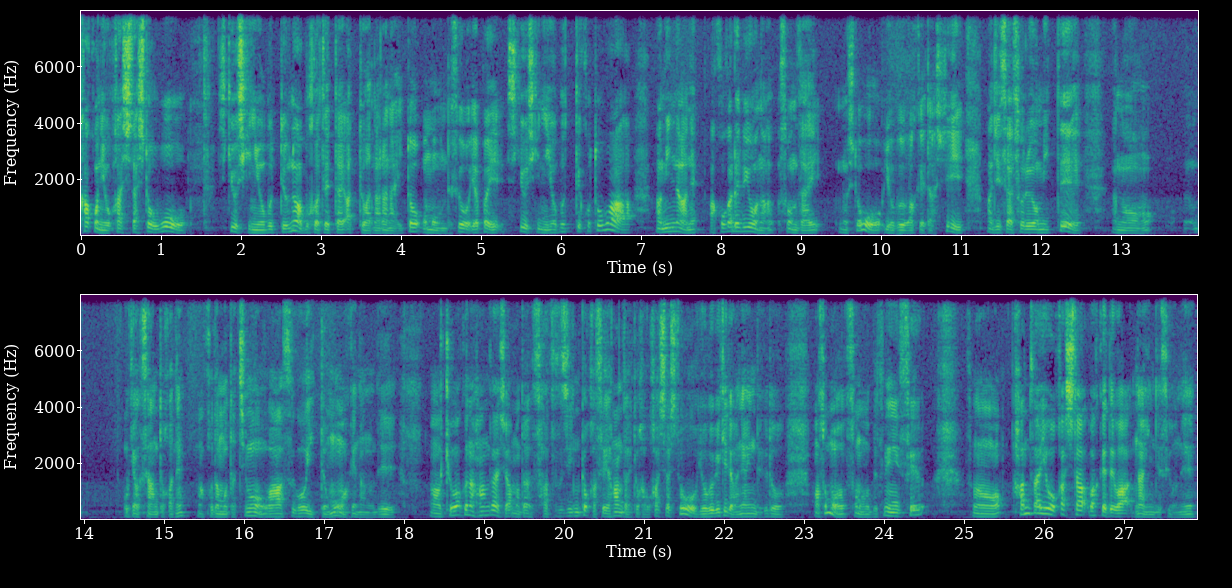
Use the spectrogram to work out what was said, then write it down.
過去に犯した人を始球式に呼ぶっていうのは僕は絶対あってはならないと思うんですよ。やっぱり始球式に呼ぶってことは、まあ、みんながね憧れるような存在の人を呼ぶわけだし、まあ、実際それを見てあのお客さんとかね、まあ、子供たちもわあすごいって思うわけなので、まあ、凶悪な犯罪者また殺人とか性犯罪とか犯した人を呼ぶべきではないんだけど、まあ、そもそも別にその犯罪を犯したわけではないんですよね。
